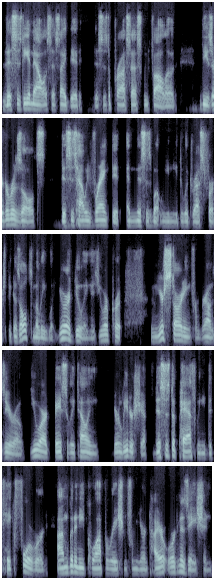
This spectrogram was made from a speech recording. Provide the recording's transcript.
this is the analysis I did. This is the process we followed. These are the results this is how we've ranked it and this is what we need to address first. Because ultimately what you're doing is you are pro- when you're starting from ground zero. You are basically telling your leadership this is the path we need to take forward. I'm going to need cooperation from your entire organization.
